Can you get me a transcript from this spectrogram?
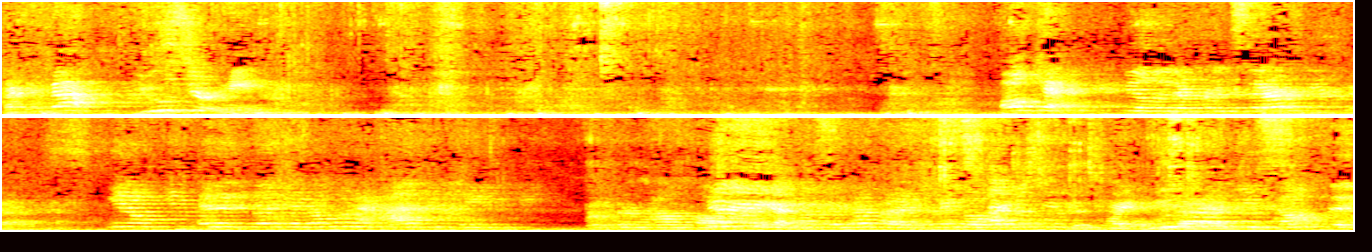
back and back. Use your knee. Okay, feel the difference there? Yes. You know, and it's like I don't want to advocate with her mouth off. Yeah, yeah, yeah. Enough, I, just, I just need to tighten. You better do something.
